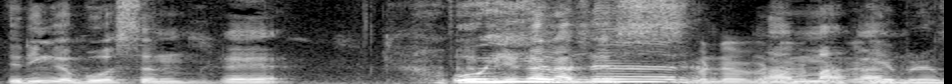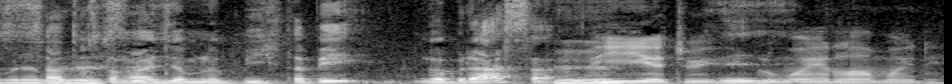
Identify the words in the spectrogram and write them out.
Jadi nggak bosen Kayak Oh filmnya iya, kan harusnya bener. Bener, bener, lama bener. kan Iya, bener, bener, Satu bener, setengah jam lebih Tapi nggak berasa. Iya cuy, Iya. lumayan lama ini.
